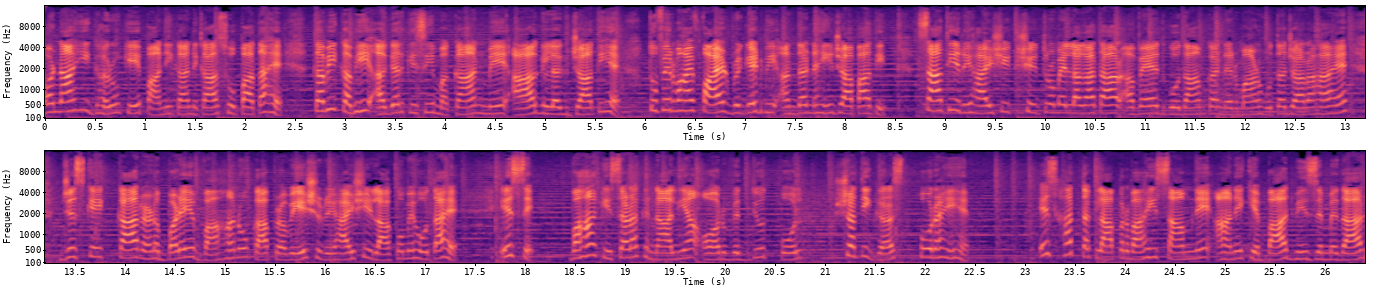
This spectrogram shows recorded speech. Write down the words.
और न ही घरों के पानी का निकास हो पाता है। कभी कभी अगर किसी मकान में आग लग जाती है तो फिर वहाँ फायर ब्रिगेड भी अंदर नहीं जा पाती। साथ ही रिहायशी क्षेत्रों में लगातार अवैध गोदाम का निर्माण होता जा रहा है, जिसके कारण बड़े वाहनों का प्रवेश रिहायशी इलाकों में होता है। इससे वहाँ की सड़क नालियाँ और विद्युत पोल क्षतिग्रस्त हो रहे हैं। इस हद तक लापरवाही सामने आने के बाद भी जिम्मेदार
